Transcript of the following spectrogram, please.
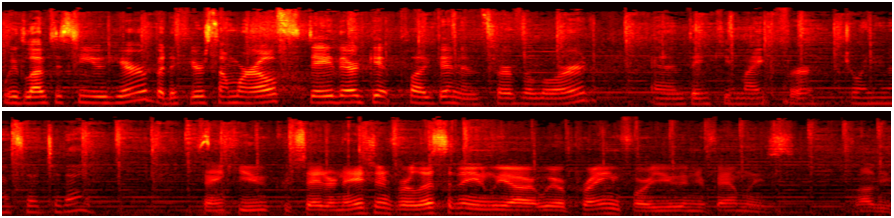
We'd love to see you here, but if you're somewhere else, stay there, get plugged in, and serve the Lord. And thank you, Mike, for joining us here today. Thank you, Crusader Nation, for listening. We are we are praying for you and your families. Love you.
